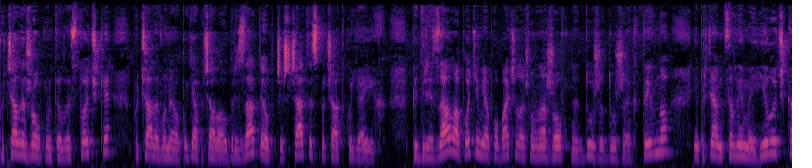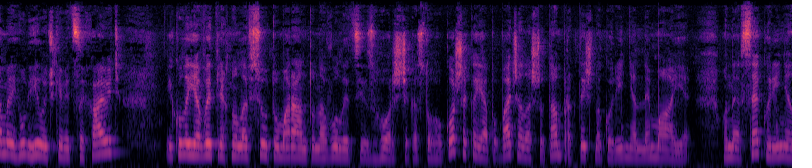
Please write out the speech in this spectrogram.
почали жовкнути листочки, почали вони, я почала обрізати, обчищати. Спочатку я їх підрізала, а потім я побачила, що вона жовкне дуже-дуже активно і притягом цілими гілочками, гіл- гілочки відсихають. І коли я витряхнула всю ту маранту на вулиці з горщика, з того кошика, я побачила, що там практично коріння немає. Воно все коріння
